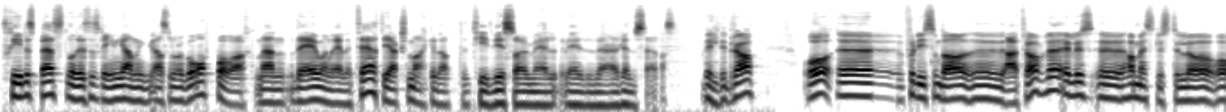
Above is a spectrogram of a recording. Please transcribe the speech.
trives best når disse svingningene altså når det går oppover, men det er jo en realitet i aksjemarkedet at det tidvis vil, vil reduseres. Veldig bra. Og eh, for de som da eh, er travle eller eh, har mest lyst til å, å,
